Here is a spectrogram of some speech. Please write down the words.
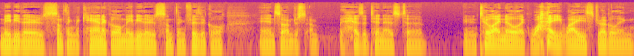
maybe there's something mechanical, maybe there's something physical, and so I'm just I'm hesitant as to you know, until I know like why why he's struggling.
